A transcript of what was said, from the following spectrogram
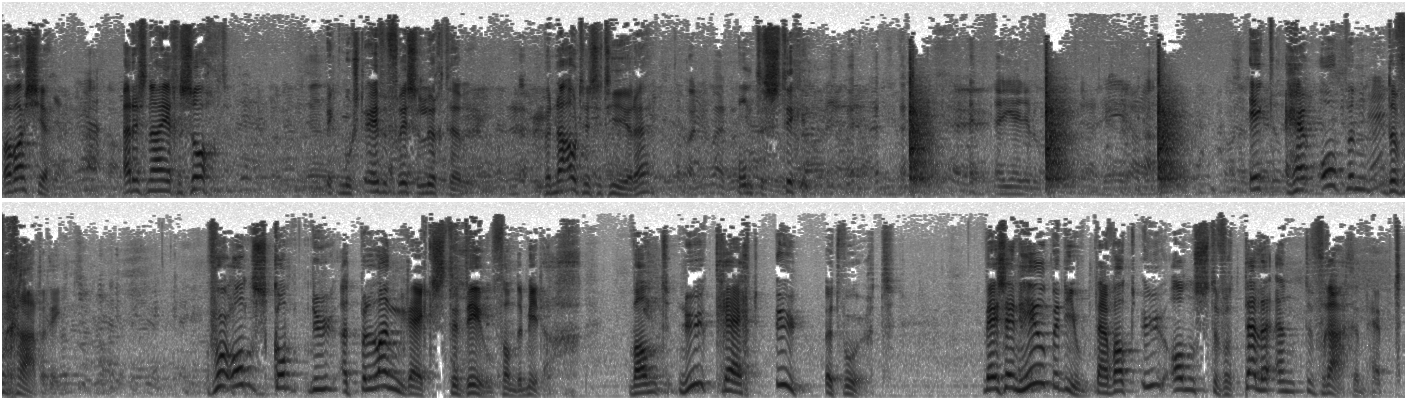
Waar was je? Er is naar je gezocht. Ik moest even frisse lucht hebben Benauwd is het hier, hè? om te stikken. Ik heropen de vergadering. Voor ons komt nu het belangrijkste deel van de middag. Want nu krijgt u het woord. Wij zijn heel benieuwd naar wat u ons te vertellen en te vragen hebt.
